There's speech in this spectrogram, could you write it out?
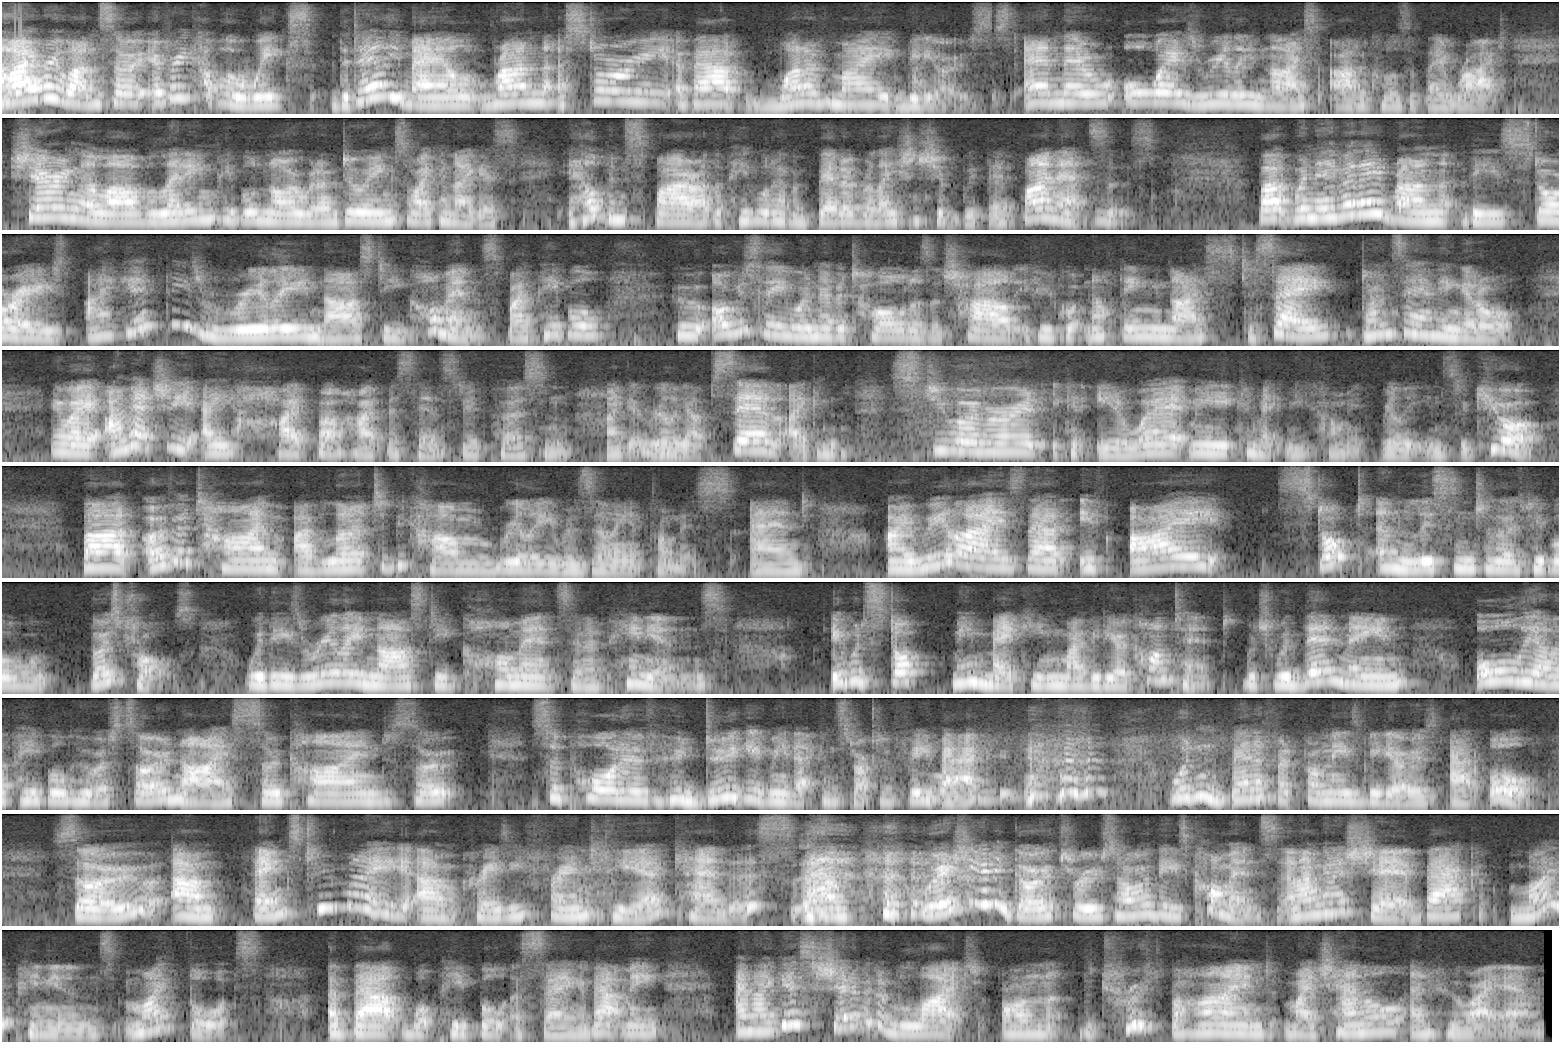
everyone, so every couple of weeks the Daily Mail run a story about one of my videos and they're always really nice articles that they write sharing the love, letting people know what I'm doing so I can I guess help inspire other people to have a better relationship with their finances. But whenever they run these stories I get these really nasty comments by people who obviously were never told as a child if you've got nothing nice to say don't say anything at all. Anyway, I'm actually a hyper, hyper sensitive person. I get really upset, I can stew over it, it can eat away at me, it can make me become really insecure. But over time, I've learnt to become really resilient from this. And I realized that if I stopped and listened to those people, those trolls, with these really nasty comments and opinions, it would stop me making my video content, which would then mean all the other people who are so nice, so kind, so supportive, who do give me that constructive feedback, wouldn't benefit from these videos at all. So, um, thanks to my um, crazy friend here, Candice, um, we're actually going to go through some of these comments and I'm going to share back my opinions, my thoughts about what people are saying about me and I guess shed a bit of light on the truth behind my channel and who I am.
